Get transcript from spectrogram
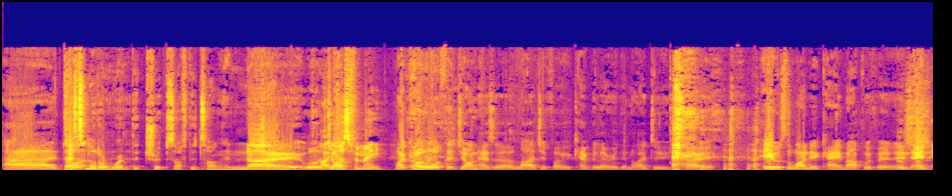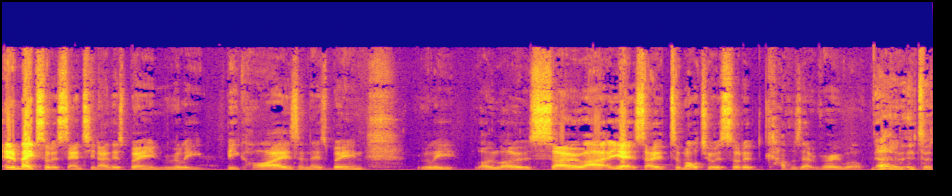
Uh, That's not a word that trips off the tongue. No, general. well, Oh, it John, does for me. My co-author John has a larger vocabulary than I do, so he was the one who came up with it, and, and, and it makes sort of sense. You know, there's been really big highs and there's been really low lows. So uh, yeah, so tumultuous sort of covers that very well. No, it's a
